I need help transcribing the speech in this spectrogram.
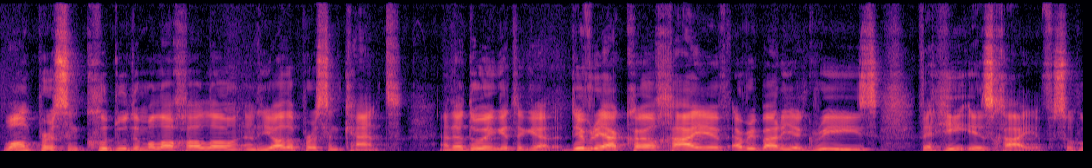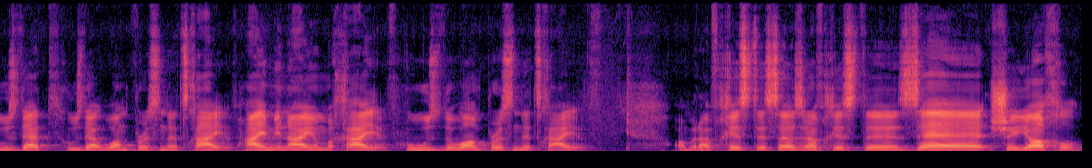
One person could do the malacha alone, and the other person can't. and they're doing it together. Divrei Akoil Chayiv, everybody agrees that he is Chayiv. So who's that, who's that one person that's Chayiv? Haiminayim Chayiv. Who's the one person that's Chayiv? Om Rav Chisda says, Rav Chisda, Zeh Sheyachel,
